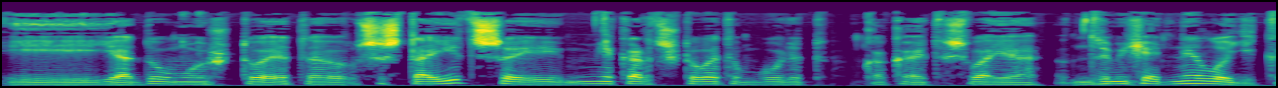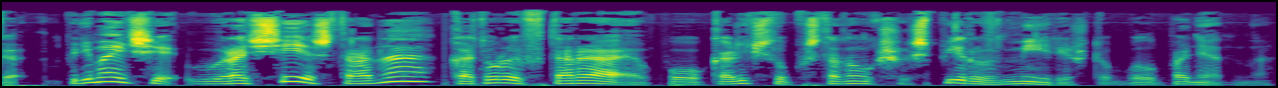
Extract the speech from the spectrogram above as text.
И я думаю, что это состоится, и мне кажется, что в этом будет какая-то своя замечательная логика. Понимаете, Россия страна, которая вторая по количеству постановок Шекспира в мире, чтобы было понятно.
